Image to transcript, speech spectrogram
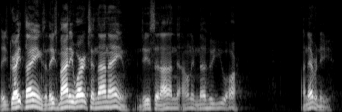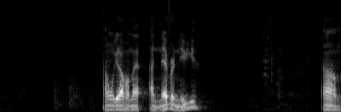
These great things and these mighty works in thy name. And Jesus said, I, I don't even know who you are. I never knew you. I don't want to get off on that. I never knew you. Um,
